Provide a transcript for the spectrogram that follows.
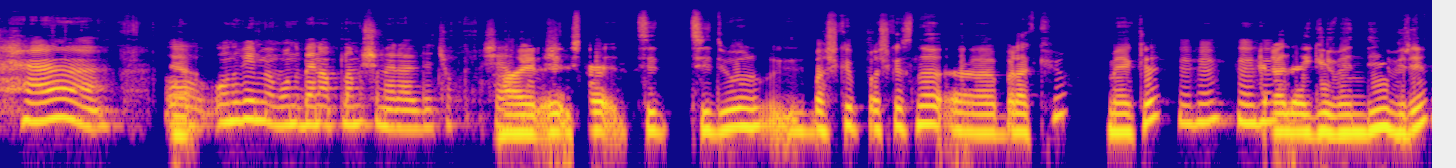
Ha. O, Ya. onu bilmiyorum. Onu ben atlamışım herhalde. Çok şey Hayır, e, yapmamışım. işte C- CDU başka başkasına e, bırakıyor Merkel. Hı, hı hı, Herhalde güvendiği biri.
